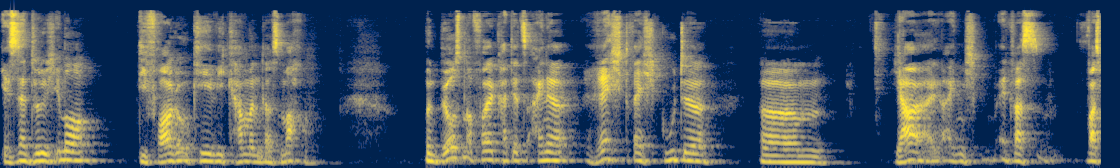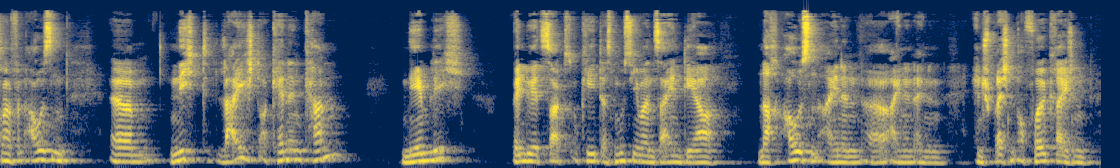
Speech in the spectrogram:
Jetzt ist natürlich immer die Frage, okay, wie kann man das machen? Und Börsenerfolg hat jetzt eine recht, recht gute, ähm, ja, eigentlich etwas, was man von außen ähm, nicht leicht erkennen kann, nämlich, wenn du jetzt sagst, okay, das muss jemand sein, der nach außen einen, äh, einen, einen entsprechend erfolgreichen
